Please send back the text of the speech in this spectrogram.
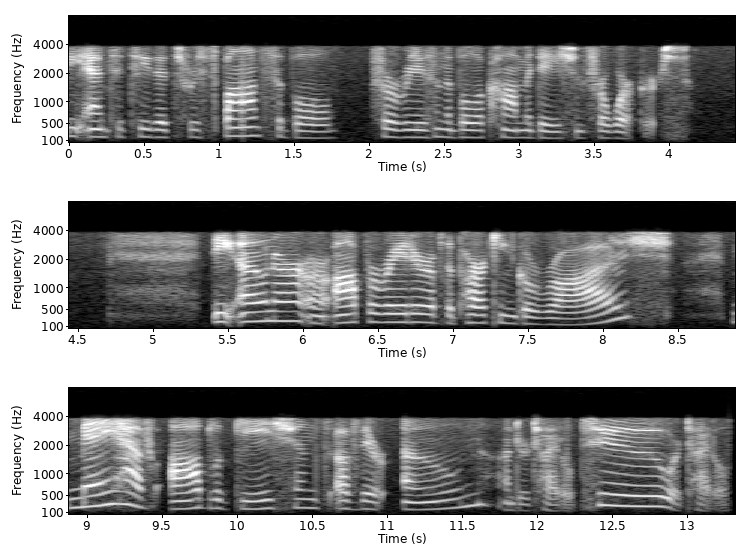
the entity that's responsible for reasonable accommodation for workers. The owner or operator of the parking garage may have obligations of their own under Title II or Title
